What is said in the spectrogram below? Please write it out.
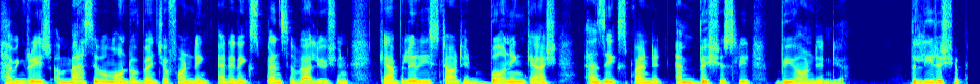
Having raised a massive amount of venture funding at an expensive valuation, Capillary started burning cash as they expanded ambitiously beyond India. The leadership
